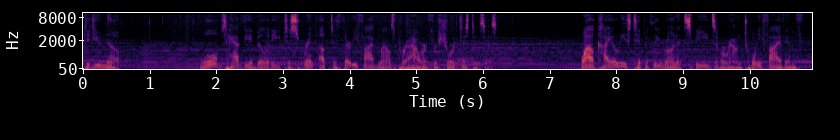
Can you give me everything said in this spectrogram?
Did you know? Wolves have the ability to sprint up to 35 miles per hour for short distances, while coyotes typically run at speeds of around 25 mph.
